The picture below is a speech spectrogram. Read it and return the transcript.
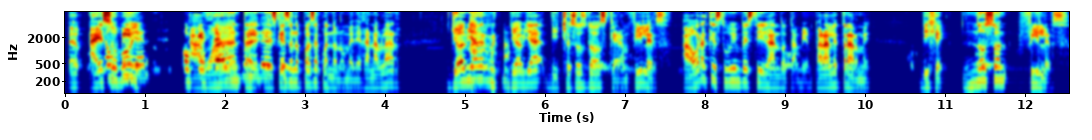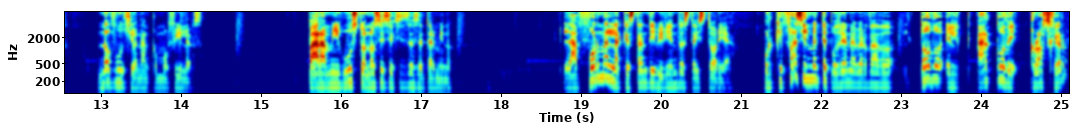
A eso voy. filler o que sea un Aguanta, es que eso lo pasa cuando no me dejan hablar. Yo había, yo había dicho esos dos que eran fillers. Ahora que estuve investigando también para letrarme, dije, no son fillers. No funcionan como fillers. Para mi gusto, no sé si existe ese término. La forma en la que están dividiendo esta historia, porque fácilmente podrían haber dado todo el arco de Crosshair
